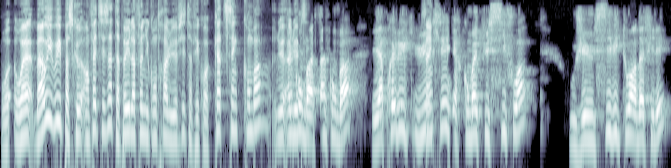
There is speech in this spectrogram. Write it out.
Ouais, ouais, bah oui, oui, parce que en fait c'est ça, t'as pas eu la fin du contrat à l'UFC, t'as fait quoi 4-5 combats à l'UFC combats, 5 combats. Et après l'UFC, j'ai recombattu 6 fois, où j'ai eu 6 victoires d'affilée.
